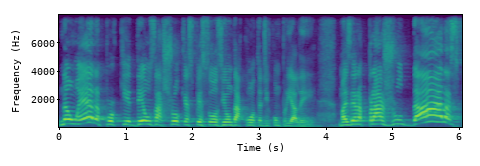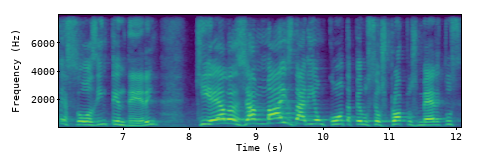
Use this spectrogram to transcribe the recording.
não era porque Deus achou que as pessoas iam dar conta de cumprir a lei, mas era para ajudar as pessoas a entenderem que elas jamais dariam conta pelos seus próprios méritos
